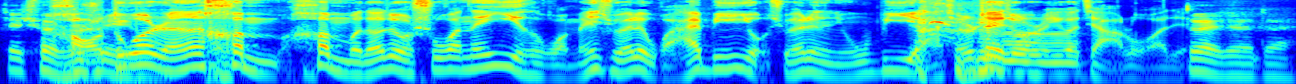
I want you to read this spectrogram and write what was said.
这确实好多人恨恨不得就说那意思，我没学历，我还比你有学历的牛逼啊！其实这就是一个假逻辑。对对对，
